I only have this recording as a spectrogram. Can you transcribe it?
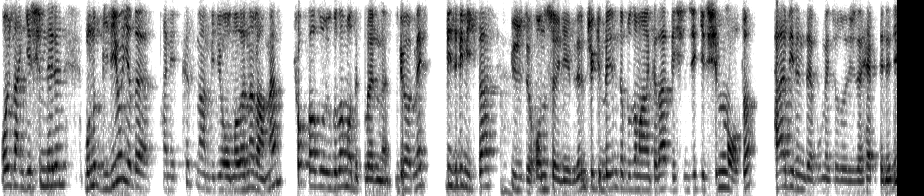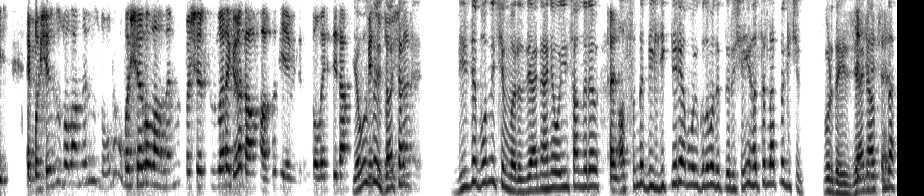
O yüzden girişimlerin bunu biliyor ya da hani kısmen biliyor olmalarına rağmen çok fazla uygulamadıklarını görmek bizi bir miktar üzdü. Onu söyleyebilirim. Çünkü benim de bu zamana kadar 5. girişimim oldu Her birinde bu metodolojileri hep denedik. E, başarısız olanlarımız da oldu ama başarılı olanlarımız başarısızlara göre daha fazla diyebilirim. Dolayısıyla Yavuz Bey zaten biz de bunun için varız. Yani hani o insanlara evet. aslında bildikleri ama uygulamadıkları şeyi hatırlatmak için buradayız. Yani Kesinlikle. aslında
